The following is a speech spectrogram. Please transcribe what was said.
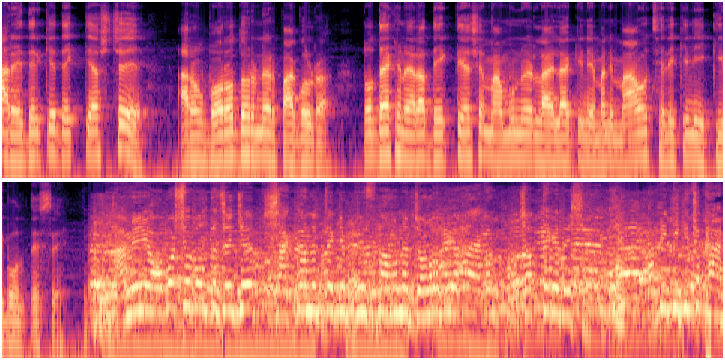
আর এদেরকে দেখতে আসছে আরও বড় ধরনের পাগলরা। তো দেখেন এরা দেখতে আসে মামুনের লাইলা কিনে মানে মা ও ছেলেকে নিয়ে কি বলতেছে। আমি অবশ্যই বলতে চাই যে শাক খানের থেকে প্রিন্স মামুনের জনপ্রিয়তা এখন সব থেকে বেশি। আপনি কি কিছু খান?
